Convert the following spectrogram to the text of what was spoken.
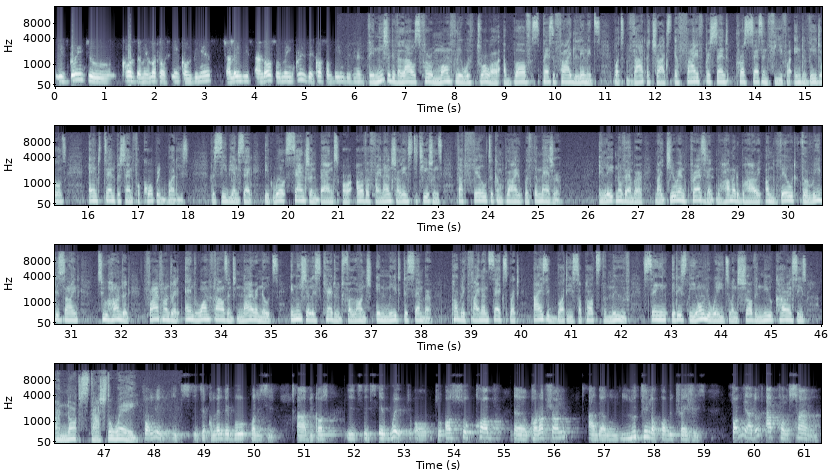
is going to cause them a lot of inconvenience, challenges, and also may increase the cost of doing business. The initiative allows for a monthly withdrawal above specified limits, but that attracts a 5% processing fee for individuals and 10% for corporate bodies. The CBN said it will sanction banks or other financial institutions that fail to comply with the measure. In late November, Nigerian President Muhammadu Buhari unveiled the redesigned 200, 500, and 1000 naira notes initially scheduled for launch in mid December. Public finance expert Isaac Botti supports the move, saying it is the only way to ensure the new currencies are not stashed away. For me, it's, it's a commendable policy uh, because it, it's a way to, uh, to also curb uh, corruption and um, looting of public treasuries. For me, I don't have concern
